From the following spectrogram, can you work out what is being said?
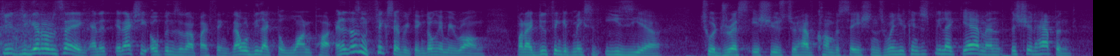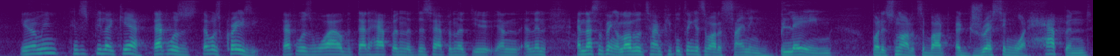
Do you, do you get what I'm saying? And it, it actually opens it up, I think. That would be like the one part. And it doesn't fix everything, don't get me wrong. But I do think it makes it easier to address issues, to have conversations when you can just be like, yeah, man, this shit happened. You know what I mean? You can just be like, yeah, that was that was crazy. That was wild that that happened, that this happened, that you and, and then and that's the thing. A lot of the time people think it's about assigning blame, but it's not. It's about addressing what happened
